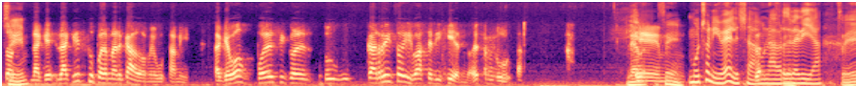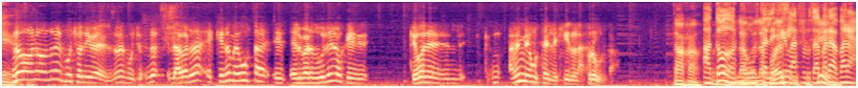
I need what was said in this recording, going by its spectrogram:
Sí. La que la que es supermercado me gusta a mí. La que vos podés ir con el- tu carrito y vas eligiendo, esa me gusta. La- Eh, sí, Mucho nivel ya, una verdulería. sí. No, no, no es mucho nivel, no es mucho. no, la verdad es que no me gusta el, el verdulero que, que bueno, el- a mí me gusta elegir la fruta. Ajá. A todos La- nos gusta la elegir podés- la fruta. sí. Pará, pará.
